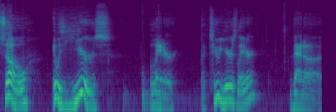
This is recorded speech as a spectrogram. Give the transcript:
so it was years later, like two years later, that uh,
